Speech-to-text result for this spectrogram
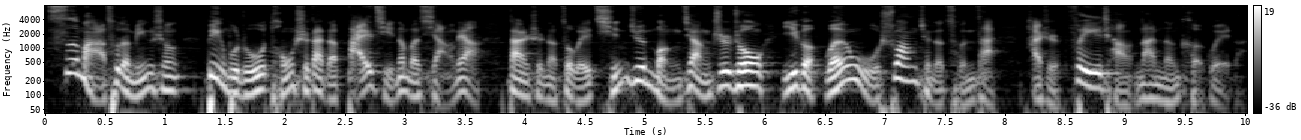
司马错的名声并不如同时代的白起那么响亮，但是呢，作为秦军猛将之中一个文武双全的存在，还是非常难能可贵的。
